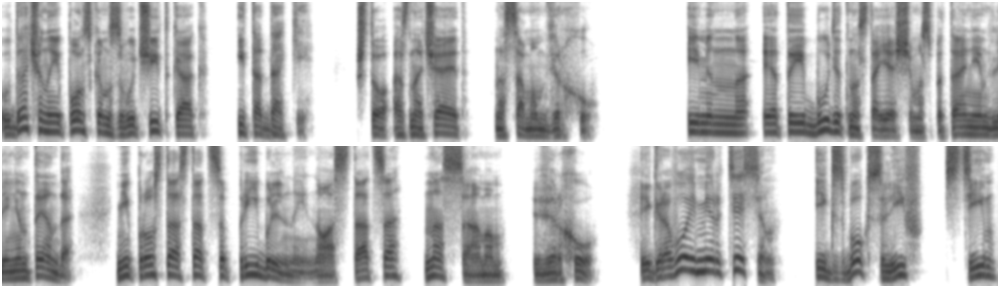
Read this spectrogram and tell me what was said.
Удача на японском звучит как «итадаки», что означает «на самом верху». Именно это и будет настоящим испытанием для Nintendo. Не просто остаться прибыльной, но остаться на самом верху. Игровой мир тесен. Xbox Live, Steam,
